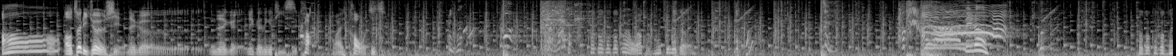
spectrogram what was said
哦哦，这里就有写那个。那个、那个、那个提示，靠！我还靠我自己。快快快快快！我要赶快去那个。没了！快快快快快！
